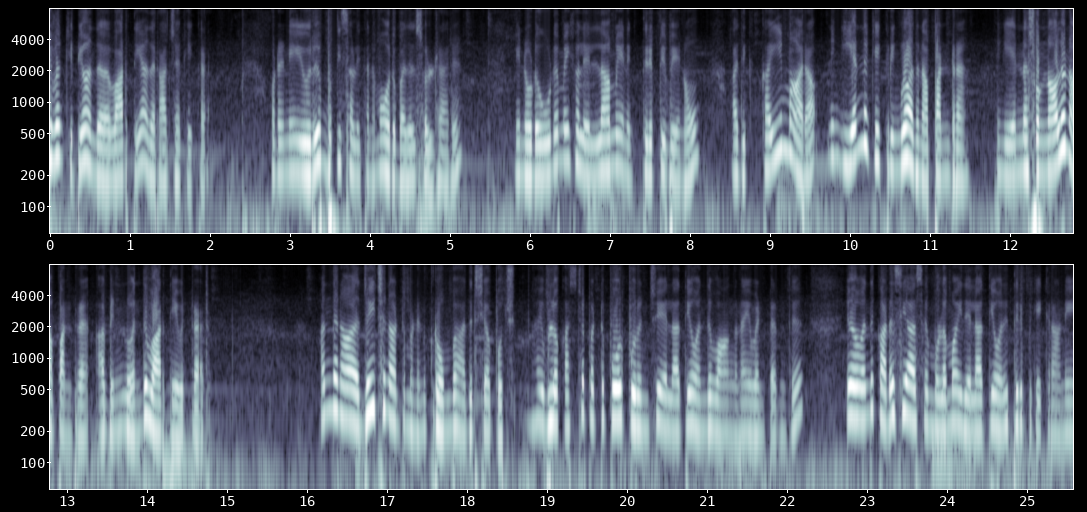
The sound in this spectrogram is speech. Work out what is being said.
இவன்கிட்டையும் அந்த வார்த்தையை அந்த ராஜா கேட்குறார். உடனே இவர் புத்திசாலித்தனமாக ஒரு பதில் சொல்கிறாரு என்னோடய உடைமைகள் எல்லாமே எனக்கு திருப்பி வேணும். அதுக்கு கைமாறா நீங்கள் என்ன கேட்குறீங்களோ அதை நான் பண்ணுறேன் நீங்கள் என்ன சொன்னாலும் நான் பண்ணுறேன் அப்படின்னு வந்து வார்த்தையை விட்டுறாரு. அந்த நான் ஜெயிச்ச நாட்டு மன்னனுக்கு ரொம்ப அதிர்ச்சியாக போச்சு. நான் இவ்வளோ கஷ்டப்பட்டு போர் புரிஞ்சு எல்லாத்தையும் வந்து வாங்கினேன் இவன்ட்டேருந்து இவன் வந்து கடைசி ஆசை மூலமாக இது எல்லாத்தையும் வந்து திருப்பி கேட்குறானே.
